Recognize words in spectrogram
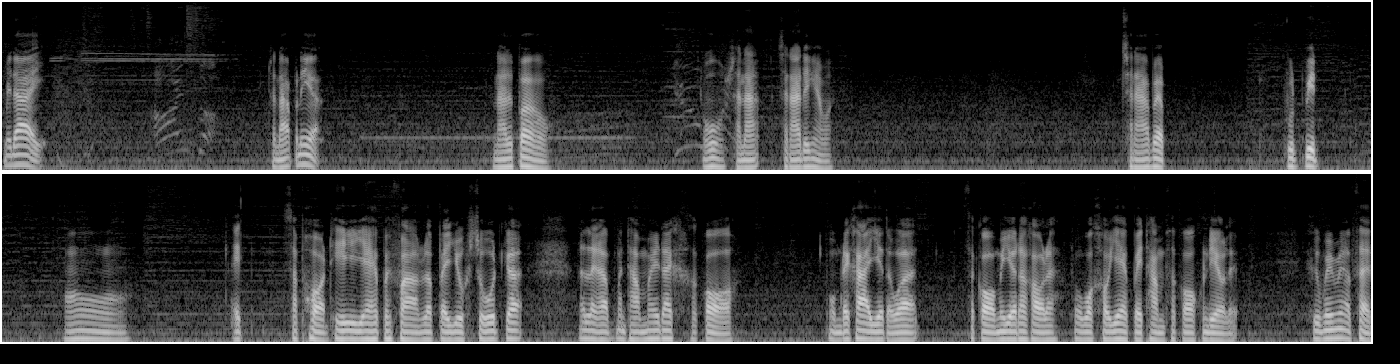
ไม่ได้ ชนะปะเนี่ย ชนะหรือเปล่า โอ้ ชนะ ชนะได้ไงวะ ชนะแบบฟุดบิด อ๋อไอซัพพอร์ตที่แยกไปฟาร์มแล้วไปอยู่ชูดก็นั่นแหละครับ มันทำให้ได้สกอร์ ผมได้ค่าเยอะแต่ว่าสกอร์ไม่เยอะเท่าเขาเลยเพราะว่าเขาแยกไปทำสกอร์คนเดียวเลย คือไม่ไม่สน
